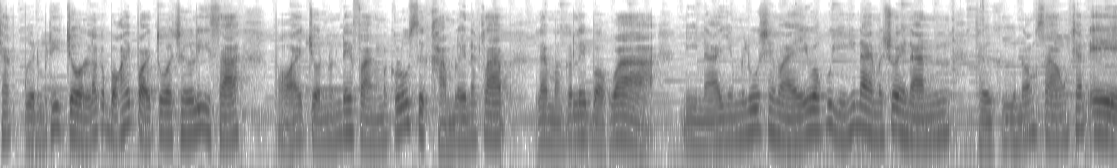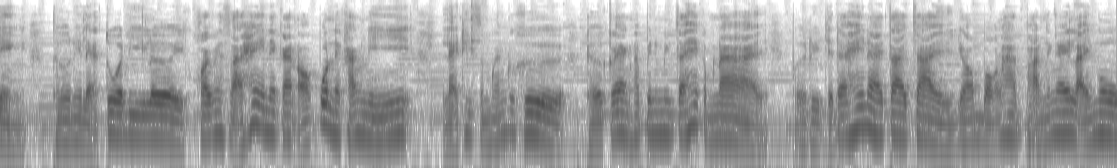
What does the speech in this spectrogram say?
ชักปืนไปที่โจรแล้วก็บอกให้ปล่อยตัวเชอรี่ซะ พอไอ้โจรนั้นได้ฟังมันก็รู้สึกขำเลยนะครับ และมันก็เลยบอกว่า นี่นายยังไม่รู้ใช่ไหมว่าผู้หญิงที่นายมาช่วยนั้น เธอคือน้องสาวของฉันเอง เธอนี่แหละตัวดีเลย คอยเป็นสายให้ในการออกปล้นในครั้งนี้ และที่สำคัญก็คือ เธอแกล้งทำเป็นมีใจให้กับนาย เพื่อที่จะได้ให้นายตายใจ ยอมบอกรหัสผ่านยังไงหลายโง่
